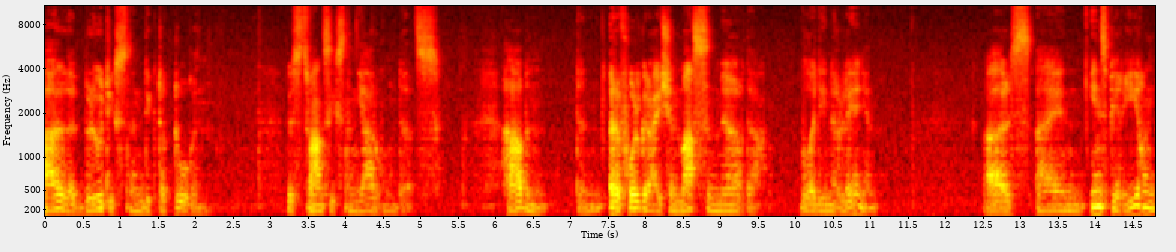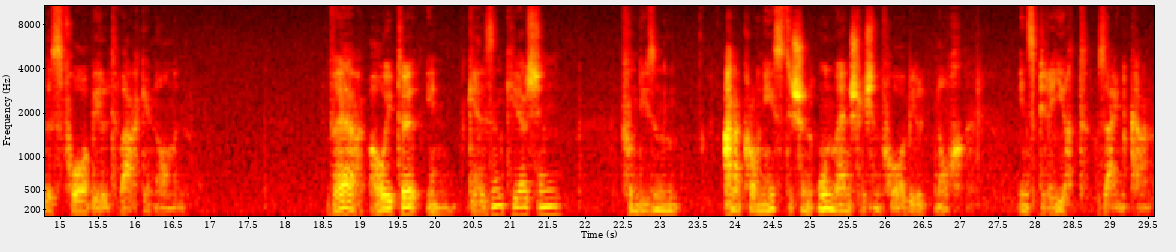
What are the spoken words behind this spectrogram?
allerblutigsten Diktaturen des 20. Jahrhunderts haben den erfolgreichen Massenmörder Wladimir Lenin als ein inspirierendes Vorbild wahrgenommen. Wer heute in Gelsenkirchen von diesem anachronistischen, unmenschlichen Vorbild noch inspiriert sein kann.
